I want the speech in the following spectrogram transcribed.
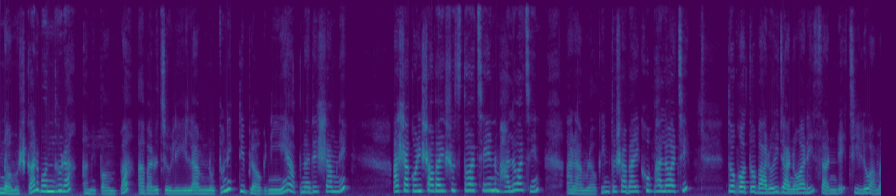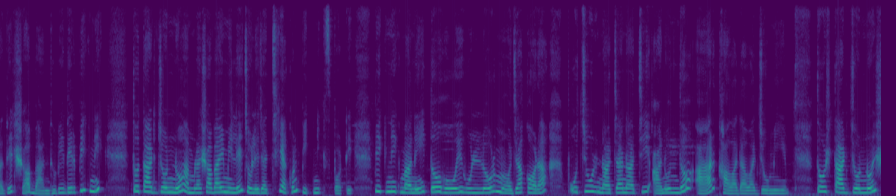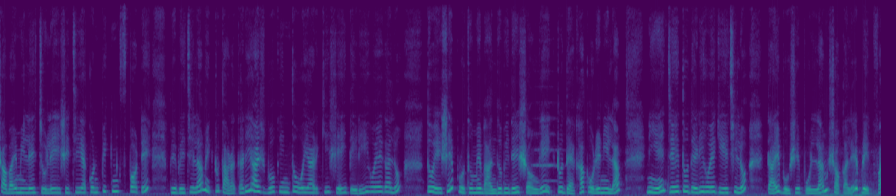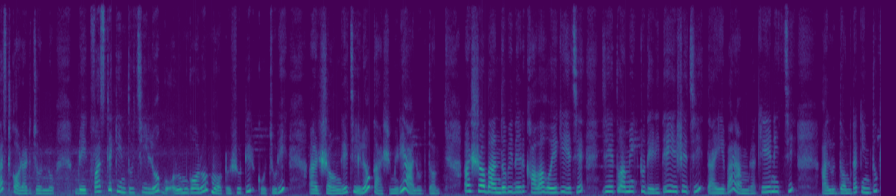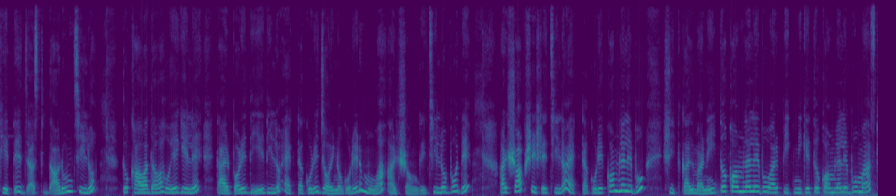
নমস্কার বন্ধুরা, আমি পম্পা। আবারও চলে এলাম নতুন একটি ব্লগ নিয়ে আপনাদের সামনে। আশা করি সবাই সুস্থ আছেন, ভালো আছেন, আর আমরাও কিন্তু সবাই খুব ভালো আছি। তো গত বারোই জানুয়ারি সানডে ছিল আমাদের সব বান্ধবীদের পিকনিক তো তার জন্য আমরা সবাই মিলে চলে যাচ্ছি এখন পিকনিক স্পটে পিকনিক মানেই তো হই হুল্লোড়, মজা করা, প্রচুর নাচানাচি, আনন্দ আর খাওয়া দাওয়া জমিয়ে। তো তার জন্যই সবাই মিলে চলে এসেছি এখন পিকনিক স্পটে ভেবেছিলাম একটু তাড়াতাড়ি আসব, কিন্তু ওই আর কি সেই দেরি হয়ে গেল। তো এসে প্রথমে বান্ধবীদের সঙ্গে একটু দেখা করে নিলাম। নিয়ে যেহেতু দেরি হয়ে গিয়েছিল তাই বসে পড়লাম সকালে ব্রেকফাস্ট করার জন্য। ব্রেকফাস্টে কিন্তু ছিল গরম গরম মটরশুঁটির কচুরি আর সঙ্গে ছিল কাশ্মীরি আলুর দম। আর সব বান্ধবীদের খাওয়া হয়ে গিয়েছে, যেহেতু আমি একটু দেরিতেই এসেছি, তাই এবার আমরা খেয়ে নিচ্ছি। আলুর দমটা কিন্তু খেতে জাস্ট দারুণ ছিল। তো খাওয়া দাওয়া হয়ে গেলে তারপরে দিয়ে দিল একটা করে জয়নগরের মোয়া আর সঙ্গে ছিল বোঁদে। আর সব শেষে ছিল একটা করে কমলা লেবু। শীতকাল মানেই তো কমলা লেবু আর পিকনিকে তো কমলা লেবু মাস্ট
